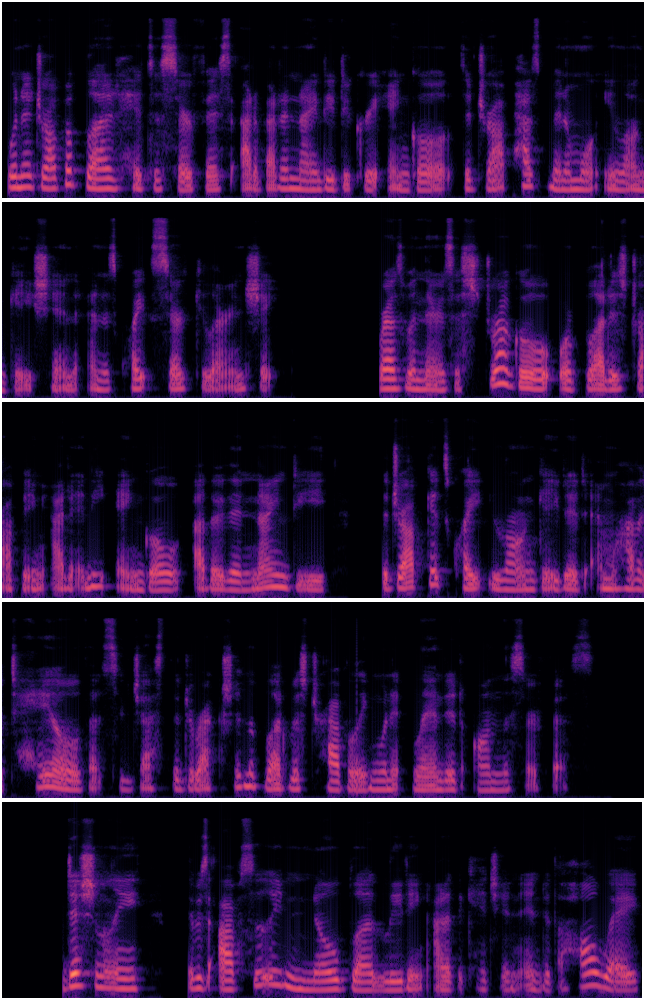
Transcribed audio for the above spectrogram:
When a drop of blood hits a surface at about a 90 degree angle, the drop has minimal elongation and is quite circular in shape. Whereas when there's a struggle or blood is dropping at any angle other than 90, the drop gets quite elongated and will have a tail that suggests the direction the blood was traveling when it landed on the surface. Additionally, there was absolutely no blood leading out of the kitchen into the hallway,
